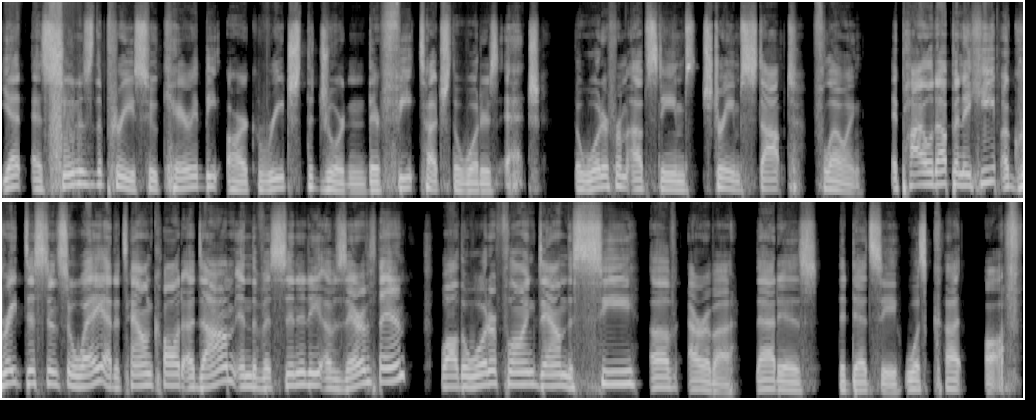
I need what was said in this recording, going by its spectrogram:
yet, as soon as the priests who carried the Ark reached the Jordan, their feet touched the water's edge. The water from upstream stream stopped flowing. It piled up in a heap a great distance away at a town called Adam in the vicinity of Zarethan, while the water flowing down the Sea of Arabah, that is the Dead Sea, was cut off.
